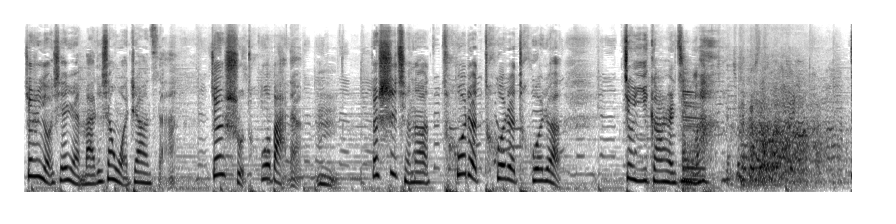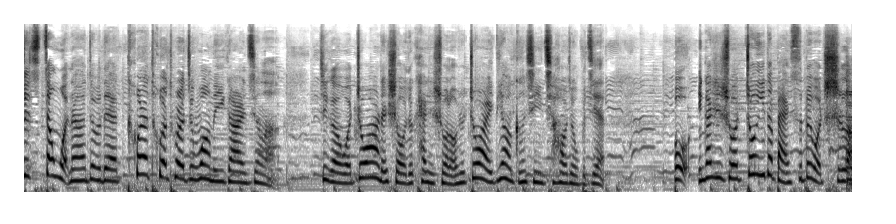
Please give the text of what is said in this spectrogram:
就是有些人吧，就像我这样子啊，就是属拖把的，嗯，这事情呢，拖着拖着拖着，就一干二净了。就像我呢，对不对？拖着拖着拖着就忘得一干二净了。这个我周二的时候我就开始说了，我说周二一定要更新一期，好久不见，不应该是说周一的百思被我吃了，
